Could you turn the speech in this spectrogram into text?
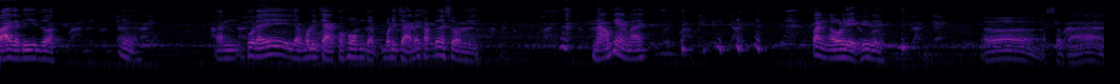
บายก็ดีตัวเออ อันผู้ใดอยากบริจาคก็โฮมกับบริจาคได้ครับเด้อช่วงนี้หนาวแห้งไรฟังเอาเหล็กดิดิเออสบาย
